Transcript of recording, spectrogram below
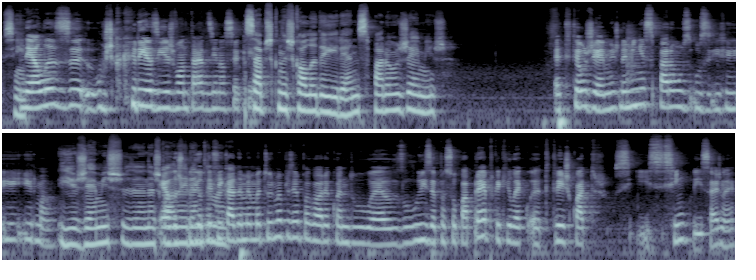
sim. nelas eh, os quereres e as vontades e não sei o quê. Sabes que na escola da Irene separam os gêmeos. Até os gêmeos, na minha separam os, os irmãos. E os gêmeos eh, na escola Elas podiam ter também. ficado na mesma turma, por exemplo, agora quando a Luísa passou para a pré, porque aquilo é 3, 4 e 5 e 6, não é?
